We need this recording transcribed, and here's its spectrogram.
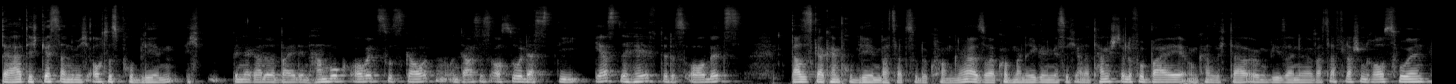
da hatte ich gestern nämlich auch das Problem. Ich bin ja gerade dabei, den Hamburg Orbit zu scouten und da ist es auch so, dass die erste Hälfte des Orbits, da ist gar kein Problem, Wasser zu bekommen. Ne? Also da kommt man regelmäßig an der Tankstelle vorbei und kann sich da irgendwie seine Wasserflaschen rausholen.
